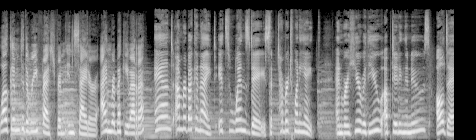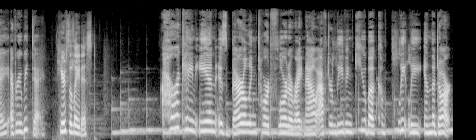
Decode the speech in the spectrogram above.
Welcome to the refresh from Insider. I'm Rebeca Ibarra. And I'm Rebecca Knight. It's Wednesday, September 28th, and we're here with you updating the news all day, every weekday. Here's the latest. Hurricane Ian is barreling toward Florida right now after leaving Cuba completely in the dark.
